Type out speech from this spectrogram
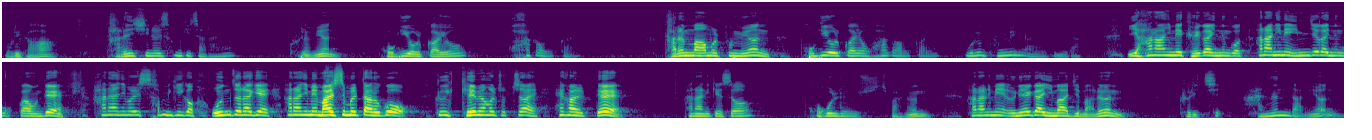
우리가 다른 신을 섬기잖아요. 그러면 복이 올까요? 화가 올까요? 다른 마음을 품으면 복이 올까요? 화가 올까요? 우리는 분명히 알아야 됩니다. 이 하나님의 괴가 있는 곳, 하나님의 임재가 있는 곳 가운데 하나님을 섬기고 온전하게 하나님의 말씀을 따르고 그 계명을 쫓아 행할 때 하나님께서 복을 내려 주시지만은 하나님의 은혜가 임하지만은 그렇지 않는다면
